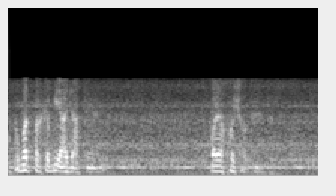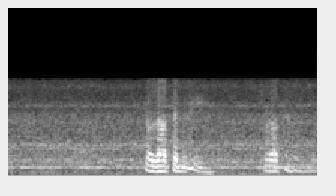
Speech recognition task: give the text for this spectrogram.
حکومت پر کبھی آ جاتے ہیں۔ بڑے خوش ہوتے ہیں۔ وزارتیں مل گئی وزارتیں مل گئی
